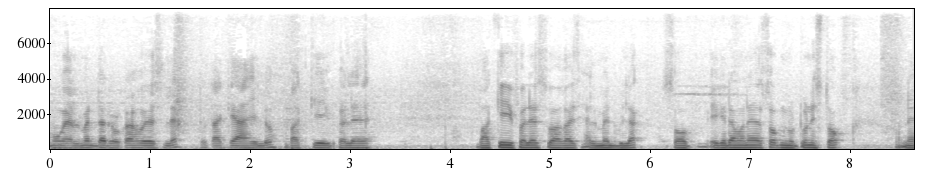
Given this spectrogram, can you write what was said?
মোক হেলমেট এটা দৰকাৰ হৈ আছিলে তো তাকে আহিলোঁ। বাকী ইফালে বাকী ইফালে চোৱা গাইছ হেলমেটবিলাক। চব এইকেইটা মানে চব নতুন ষ্টক মানে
